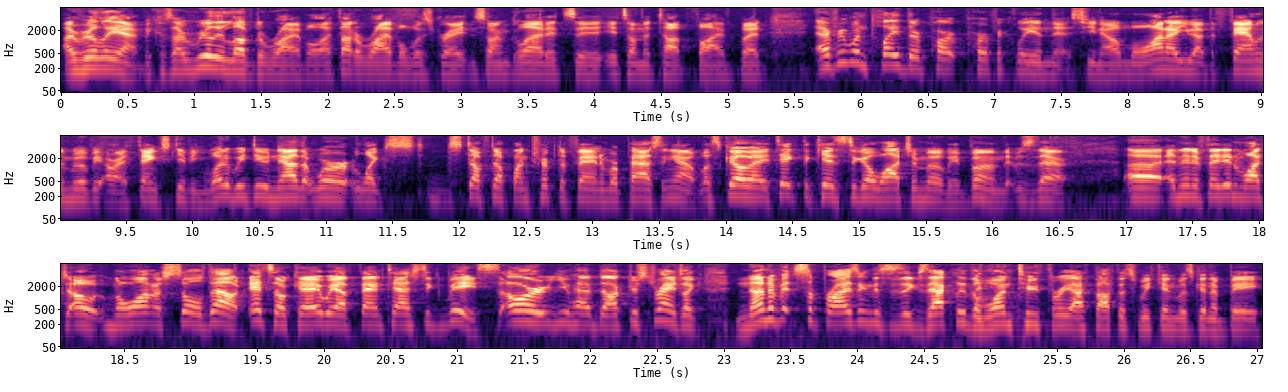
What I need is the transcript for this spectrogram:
I really am because I really loved Arrival. I thought Arrival was great, and so I'm glad it's uh, it's on the top five. But everyone played their part perfectly in this. You know, Moana, you have the family movie. All right, Thanksgiving. What do we do now that we're like st- stuffed up on tryptophan and we're passing out? Let's go. Hey, take the kids to go watch a movie. Boom, it was there. Uh, and then if they didn't watch, oh, Moana sold out. It's okay. We have Fantastic Beasts, or you have Doctor Strange. Like none of it's surprising. This is exactly the one, two, three I thought this weekend was going to be,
